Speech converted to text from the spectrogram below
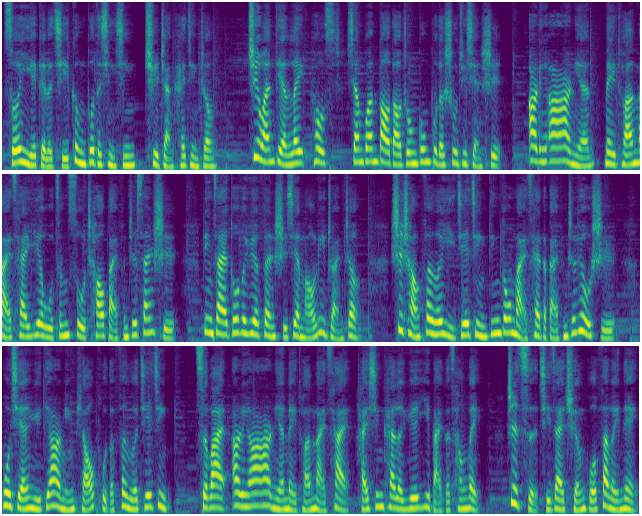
所以也给了其更多的信心去展开竞争。据晚点 Late Post 相关报道中公布的数据显示，二零二二年美团买菜业务增速超百分之三十，并在多个月份实现毛利转正。市场份额已接近叮咚买菜的百分之六十，目前与第二名朴朴的份额接近。此外，二零二二年美团买菜还新开了约一百个仓位，至此，其在全国范围内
